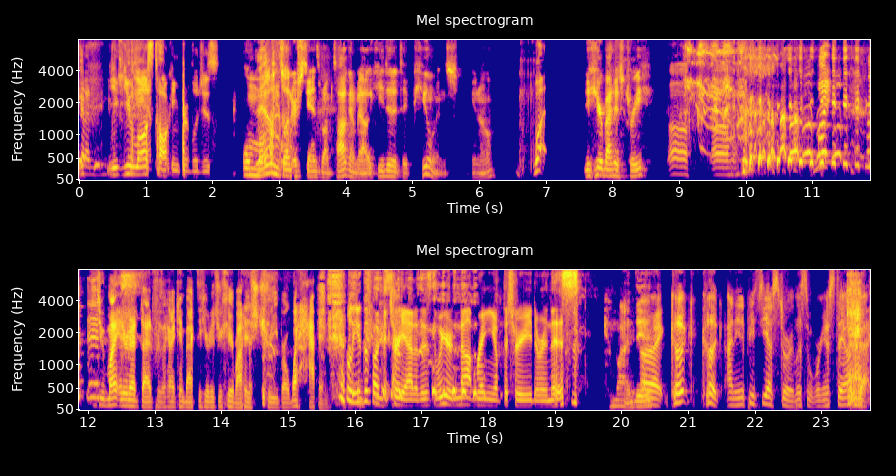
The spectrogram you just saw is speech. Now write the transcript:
gonna. You, you lost talking privileges. well, Yeah. Mullins understands what I'm talking about. He did it to humans. You know What? You hear about his tree? Uh, uh, My- Dude, my internet died for a second. I came back to hear. Did you hear about his tree, bro? What happened? Leave the fucking tree out of this. We are not bringing up the tree during this. Come on, dude. All right, Cook, Cook. I need a PTF story. Listen, we're gonna stay on track.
